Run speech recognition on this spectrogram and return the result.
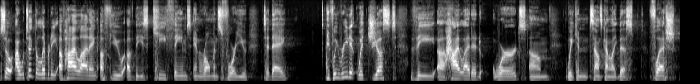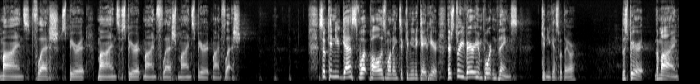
So I took the liberty of highlighting a few of these key themes in Romans for you today. If we read it with just the uh, highlighted words, um, we can sounds kind of like this: flesh, minds, flesh, spirit, minds, spirit, mind, flesh, mind, spirit, mind, flesh. So, can you guess what Paul is wanting to communicate here? There's three very important things. Can you guess what they are? The spirit, the mind,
